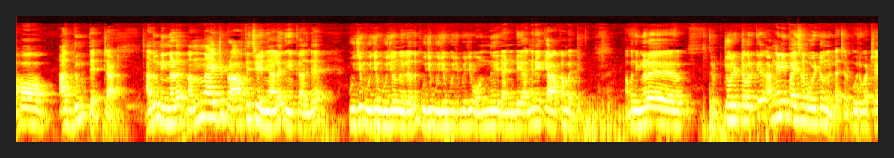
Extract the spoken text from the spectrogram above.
അപ്പോൾ അതും തെറ്റാണ്. അതും നിങ്ങൾ നന്നായിട്ട് പ്രാർത്ഥിച്ചു കഴിഞ്ഞാൽ നിങ്ങൾക്ക് അതിന്റെ പൂജ്യം പൂജ്യം പൂജ്യം ഒന്നും ഇല്ലാതെ പൂജ്യം പൂജ്യം പൂജ്യം പൂജ്യം ഒന്ന് രണ്ട് അങ്ങനെയൊക്കെ ആക്കാൻ പറ്റും. അപ്പോൾ നിങ്ങൾ ക്രിപ്റ്റോയിലിട്ടവർക്ക് അങ്ങനെ പൈസ പോയിട്ടൊന്നുമില്ല. ചിലപ്പോൾ ഒരു പക്ഷേ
